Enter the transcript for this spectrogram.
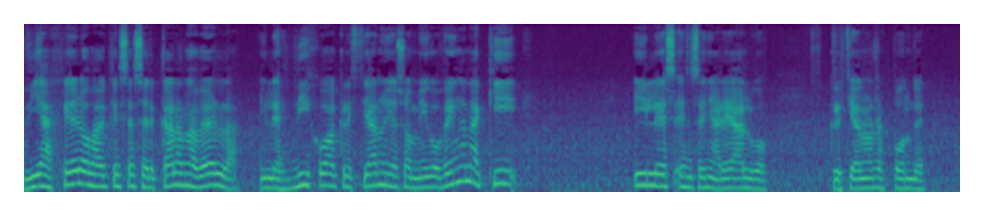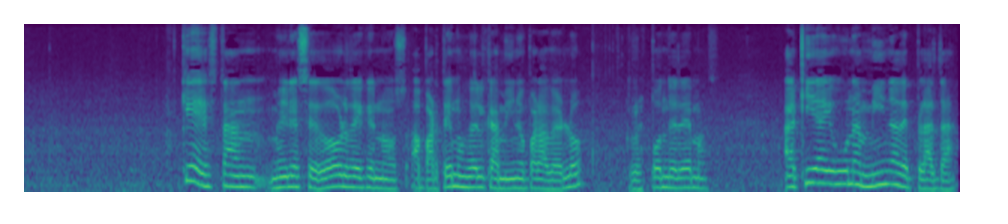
viajeros a que se acercaran a verla, y les dijo a Cristiano y a su amigo, vengan aquí y les enseñaré algo. Cristiano responde, ¿Qué es tan merecedor de que nos apartemos del camino para verlo? Responde Demas. Aquí hay una mina de plata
